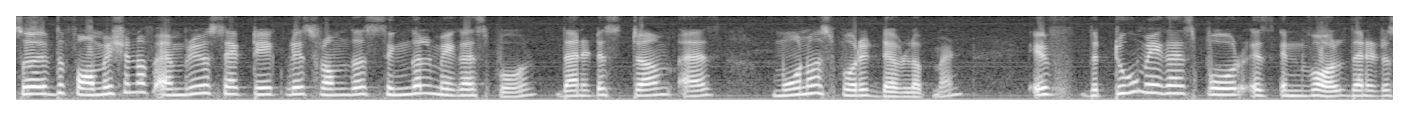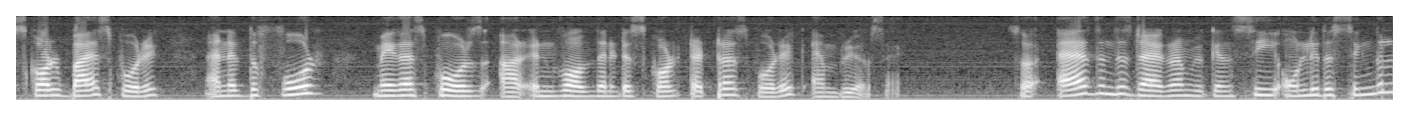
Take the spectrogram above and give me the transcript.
so if the formation of embryo sac take place from the single megaspore, then it is termed as monosporic development. If the two megaspore is involved, then it is called bisporic and if the four megaspores are involved, then it is called tetrasporic embryo sac. So as in this diagram you can see only the single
